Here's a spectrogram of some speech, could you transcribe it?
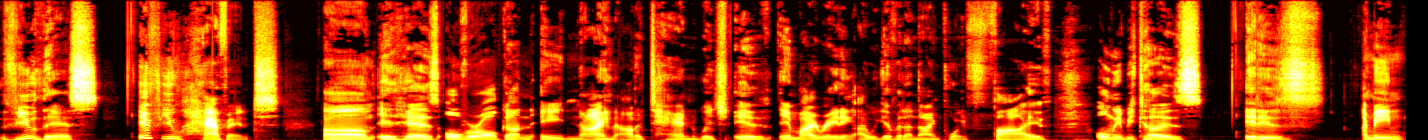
view this. If you haven't, um, it has overall gotten a 9 out of 10, which is, in my rating, I would give it a 9.5. Only because it is, I mean,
